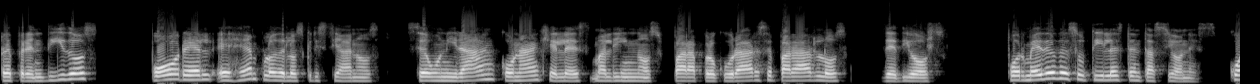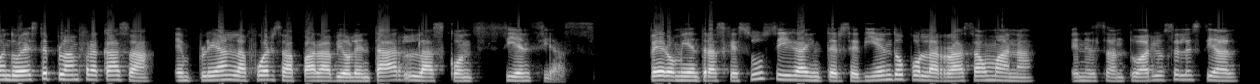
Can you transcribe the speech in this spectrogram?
reprendidos por el ejemplo de los cristianos, se unirán con ángeles malignos para procurar separarlos de Dios por medio de sutiles tentaciones. Cuando este plan fracasa, emplean la fuerza para violentar las conciencias. Pero mientras Jesús siga intercediendo por la raza humana en el santuario celestial,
